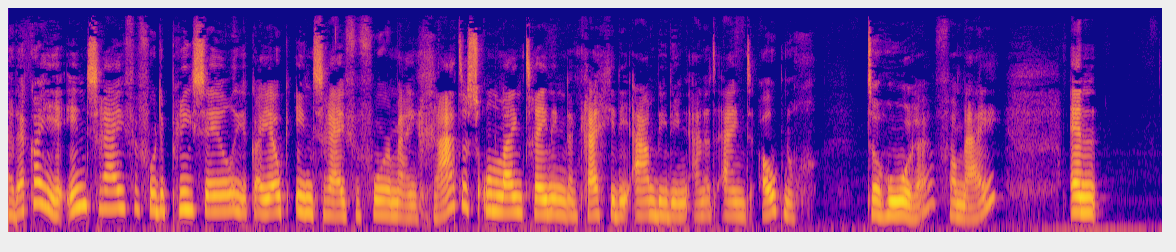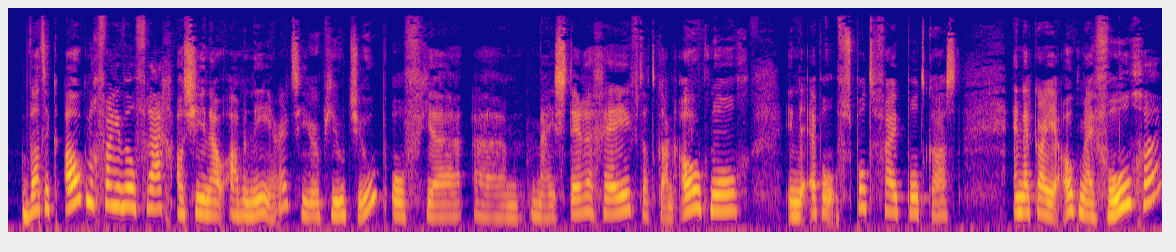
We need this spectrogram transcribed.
uh, daar kan je je inschrijven voor de pre-sale. Je kan je ook inschrijven voor mijn gratis online training. Dan krijg je die aanbieding aan het eind ook nog te horen van mij. En wat ik ook nog van je wil vragen, als je je nou abonneert hier op YouTube of je um, mij sterren geeft, dat kan ook nog in de Apple of Spotify podcast. En dan kan je ook mij volgen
